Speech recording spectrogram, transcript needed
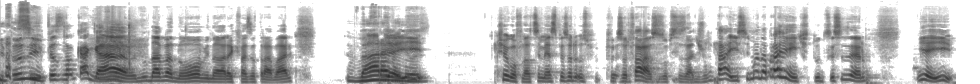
Então, assim, o pessoal cagava, não dava nome na hora que fazia o trabalho. Maravilhoso. Chegou o final do semestre, os professores, os professores falaram: vocês vão precisar de juntar isso e mandar pra gente, tudo que vocês fizeram. E aí,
